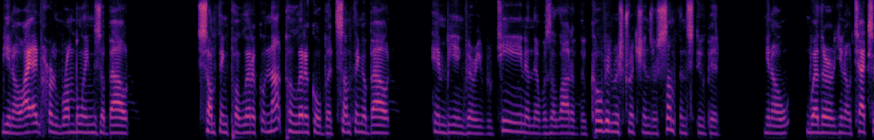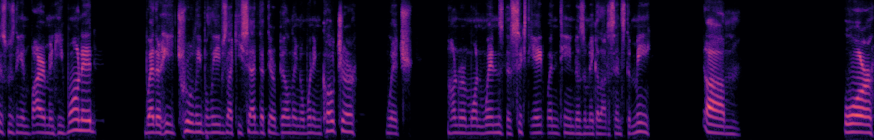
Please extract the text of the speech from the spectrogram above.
you know, I, I've heard rumblings about something political, not political, but something about him being very routine, and there was a lot of the COVID restrictions or something stupid. You know, whether you know Texas was the environment he wanted whether he truly believes, like he said, that they're building a winning culture, which 101 wins, the 68 win team doesn't make a lot of sense to me. Um, or,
